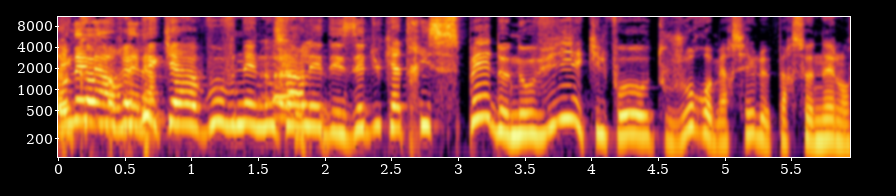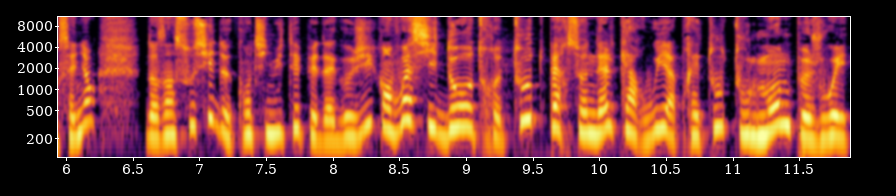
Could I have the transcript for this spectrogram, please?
On et est comme là, on est là. Rebecca, vous venez nous parler des éducatrices spé de nos vies et qu'il faut toujours remercier le personnel enseignant dans un souci de continuité pédagogique. En voici d'autres, toutes personnelles, car oui, après tout, tout le monde peut jouer.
